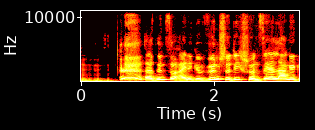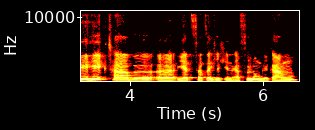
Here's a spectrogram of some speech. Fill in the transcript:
da sind so einige Wünsche, die ich schon sehr lange gehegt habe, äh, jetzt tatsächlich in Erfüllung gegangen.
